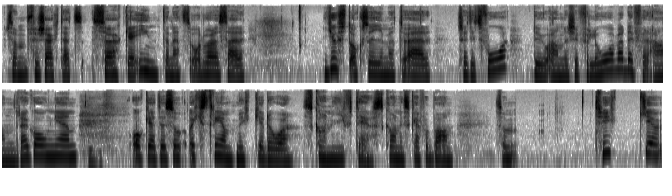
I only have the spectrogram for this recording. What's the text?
liksom försökte att söka internet. Så. Och då var det så här, just också i och med att du är 32, du och Anders är förlovade för andra gången. Mm. Och att det är så extremt mycket då, ska ni gifta er? Ska ni skaffa barn? Som tycker...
